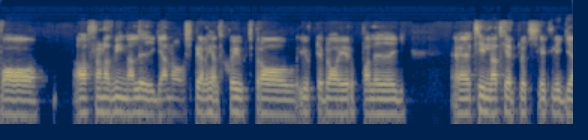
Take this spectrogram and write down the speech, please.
var ja, från att vinna ligan och spela helt sjukt bra och gjort det bra i Europa League eh, till att helt plötsligt ligga,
